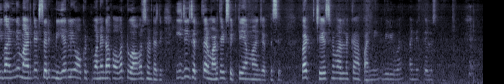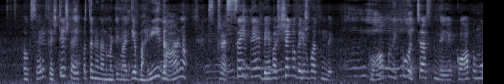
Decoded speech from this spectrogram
ఇవన్నీ మడతెట్టేసరికి నియర్లీ ఒక one and half hour two hours ఉంటుంది. ఈజీగా చెప్తారు మడతెట్టి సెట్ అమ్మా అని చెప్పేసి. బట్ చేసిన వాళ్ళకి ఆ పని విలువ అన్నీ తెలుస్తుంది ఒకసారి ఫ్రస్ట్రేషన్ అయిపోతున్నాను అనమాట ఈ మధ్య. మరీ దారుణం. స్ట్రెస్ అయితే బేభత్సంగా పెరిగిపోతుంది. కోపం ఎక్కువ వచ్చేస్తుంది. కోపము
